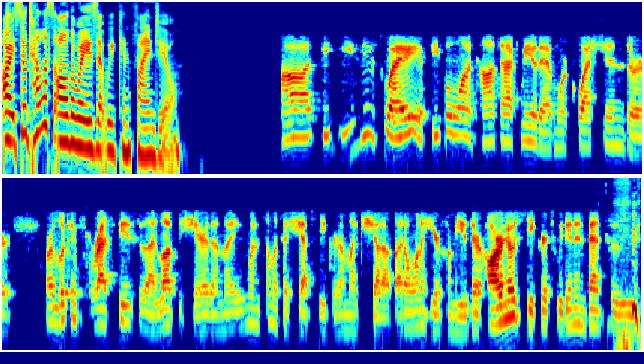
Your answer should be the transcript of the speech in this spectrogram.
All right, so tell us all the ways that we can find you. Uh, the easiest way, if people want to contact me or they have more questions or or looking for recipes, because I love to share them. I, when someone says chef secret, I'm like, shut up. I don't want to hear from you. There are no secrets. We didn't invent food.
